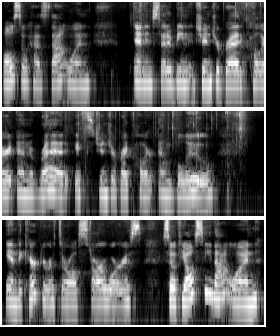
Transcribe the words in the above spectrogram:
also has that one. And instead of being gingerbread colored and red, it's gingerbread color and blue and the characters are all Star Wars. So if y'all see that one,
